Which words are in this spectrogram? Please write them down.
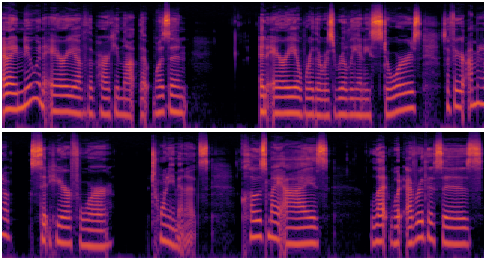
And I knew an area of the parking lot that wasn't an area where there was really any stores. So I figure I'm going to sit here for 20 minutes, close my eyes, let whatever this is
